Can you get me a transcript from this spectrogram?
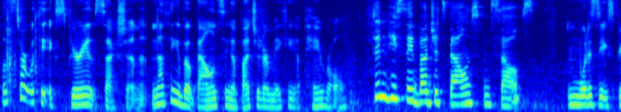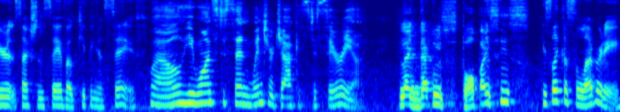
Let's start with the experience section. Nothing about balancing a budget or making a payroll. Didn't he say budgets balance themselves? And what does the experience section say about keeping us safe? Well, he wants to send winter jackets to Syria. Like that will stop ISIS? He's like a celebrity.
